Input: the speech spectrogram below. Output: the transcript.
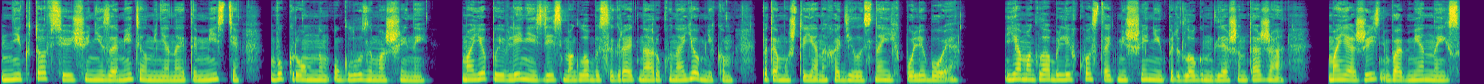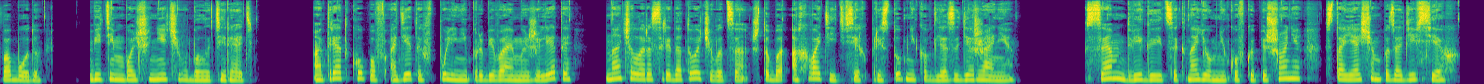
Никто все еще не заметил меня на этом месте в укромном углу за машиной. Мое появление здесь могло бы сыграть на руку наемникам, потому что я находилась на их поле боя. Я могла бы легко стать мишенью и предлогом для шантажа, Моя жизнь в обмен на их свободу. Ведь им больше нечего было терять. Отряд копов, одетых в пуленепробиваемые жилеты, начал рассредоточиваться, чтобы охватить всех преступников для задержания. Сэм двигается к наемнику в капюшоне, стоящим позади всех.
